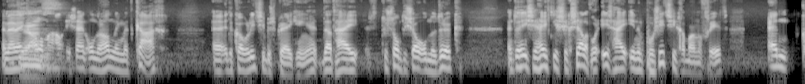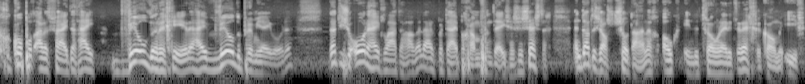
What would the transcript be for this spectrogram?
En wij weten Ja. allemaal in zijn onderhandeling met Kaag, eh, in de coalitiebesprekingen, dat hij, toen stond hij zo onder druk. En toen is, heeft hij zichzelf, hoor, is hij in een positie gemanoeuvreerd. En gekoppeld aan het feit dat hij wilde regeren, hij wilde premier worden, dat hij zijn oren heeft laten hangen naar het partijprogramma van D66. En dat is als zodanig ook in de troonrede terechtgekomen, Yves.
